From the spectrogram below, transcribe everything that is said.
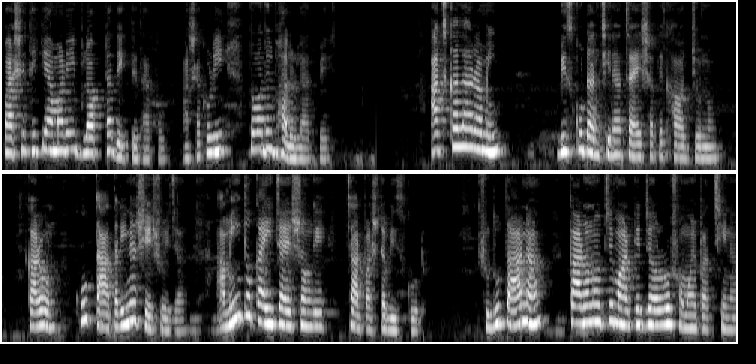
পাশে থেকে আমার এই ব্লগটা দেখতে থাকো। আশা করি তোমাদের ভালো লাগবে। আজকাল আর আমি বিস্কুট আনছি না চায়ের সাথে খাওয়ার জন্য। কারণ খুব তাড়াতাড়ি না শেষ হয়ে যায়। আমিই তো খাই চায়ের সঙ্গে চার পাঁচটা বিস্কুট। শুধু তা না, কারণ হচ্ছে মার্কেট যাওয়ারও সময় পাচ্ছি না।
